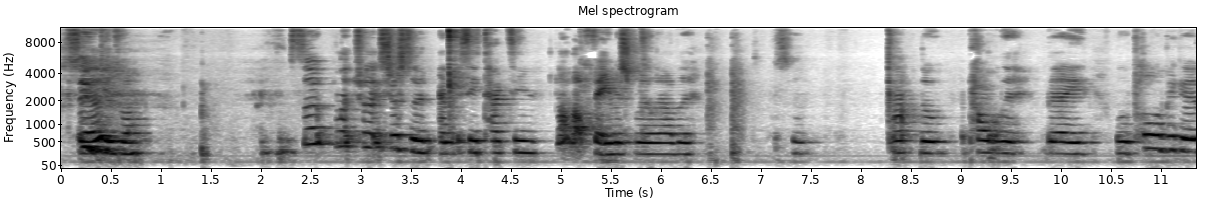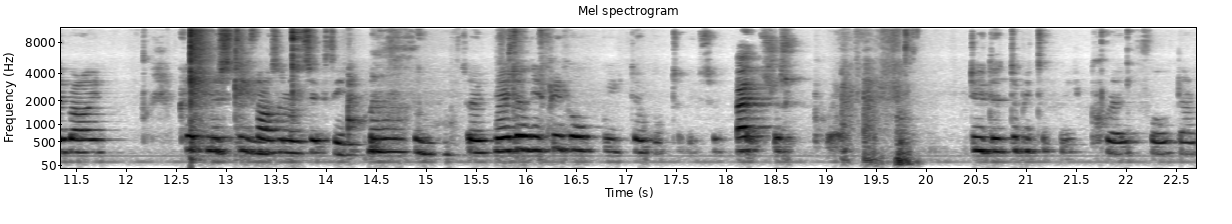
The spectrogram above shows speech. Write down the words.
So, one? So literally, it's just an NXT tag team. Not that famous, really, are they? So, though apparently they will probably be good by Christmas 2016. So most of these people we don't want to do. So let's just pray. Do the WWE pray for them.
